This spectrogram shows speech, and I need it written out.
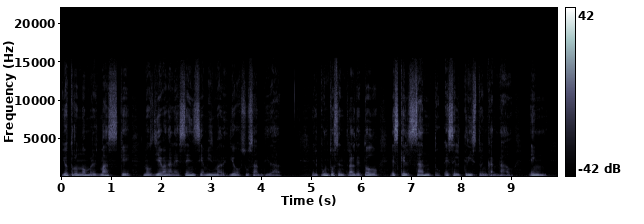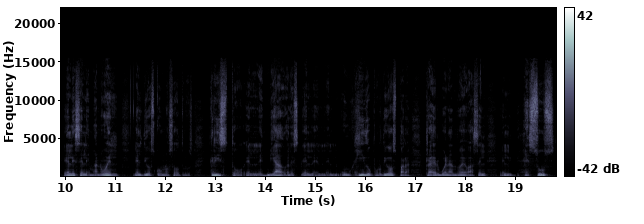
y otros nombres más que nos llevan a la esencia misma de Dios, su santidad. El punto central de todo es que el santo es el Cristo encarnado. En él es el Emanuel, el Dios con nosotros. Cristo, el enviado, el, ungido por Dios para traer buenas nuevas. El, el Jesús,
